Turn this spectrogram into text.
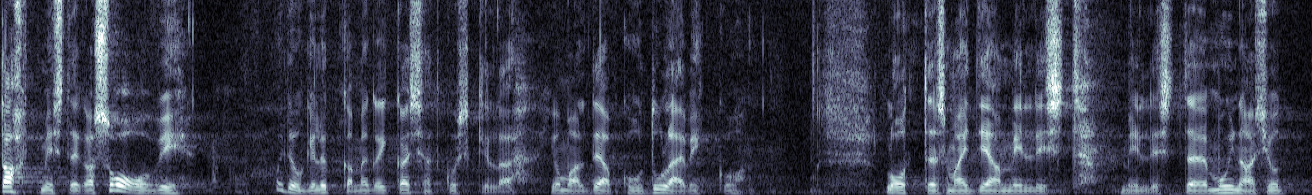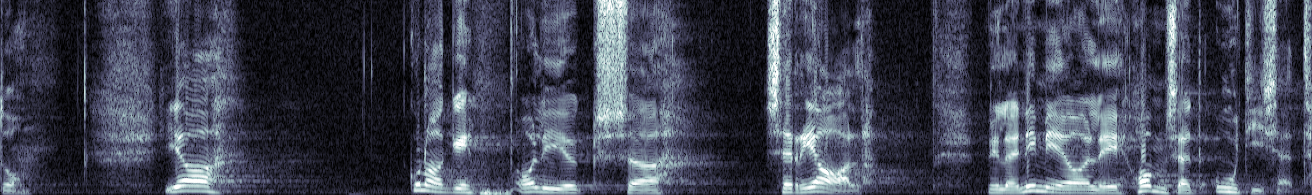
tahtmist ega soovi. Muidugi lükkame kõik asjad kuskile jumal teab kuhu tulevikku, lootes ma ei tea millist muinasjuttu. Kunagi oli üks seriaal, mille nimi oli "Homsed uudised".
